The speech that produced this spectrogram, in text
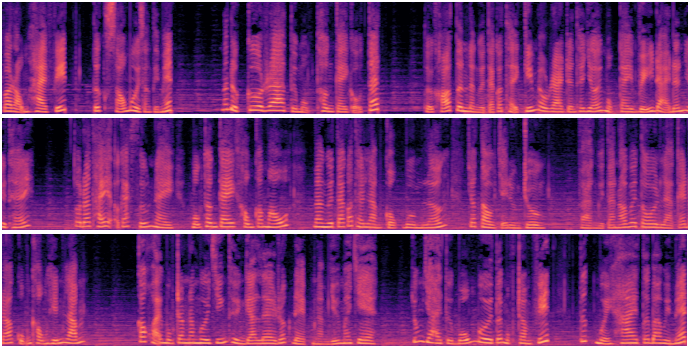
và rộng 2 feet, tức 60 cm. Nó được cưa ra từ một thân cây gỗ tết. Tôi khó tin là người ta có thể kiếm đâu ra trên thế giới một cây vĩ đại đến như thế. Tôi đã thấy ở các xứ này một thân cây không có máu mà người ta có thể làm cột buồm lớn cho tàu chạy đường trường. Và người ta nói với tôi là cái đó cũng không hiếm lắm. Có khoảng 150 chiến thuyền ga lê rất đẹp nằm dưới mái che. Chúng dài từ 40 tới 100 feet, tức 12 tới 30 mét.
